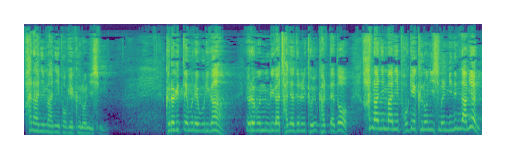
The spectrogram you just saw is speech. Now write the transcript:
하나님만이 복의 근원이십니다. 그렇기 때문에 우리가 여러분 우리가 자녀들을 교육할 때도 하나님만이 복의 근원이심을 믿는다면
